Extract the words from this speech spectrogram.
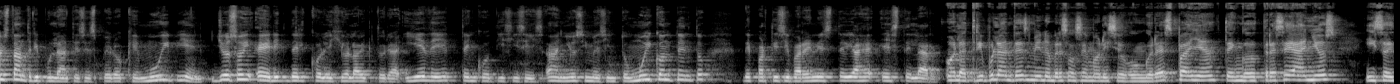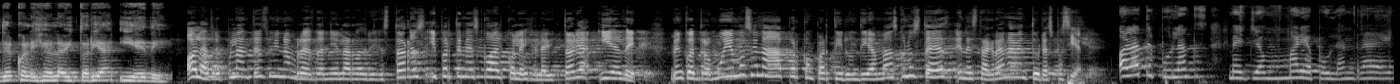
están tripulantes? Espero que muy bien. Yo soy Eric del Colegio La Victoria IED, tengo 16 años y me siento muy contento de participar en este viaje estelar. Hola tripulantes, mi nombre es José Mauricio Góngora España, tengo 13 años y soy del Colegio La Victoria IED. Hola tripulantes, mi nombre es Daniela Rodríguez Torres y pertenezco al Colegio La Victoria IED. Me encuentro muy emocionada por compartir un día más con ustedes en esta gran aventura espacial. Hola tripulantes, me llamo María Paula Andrade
